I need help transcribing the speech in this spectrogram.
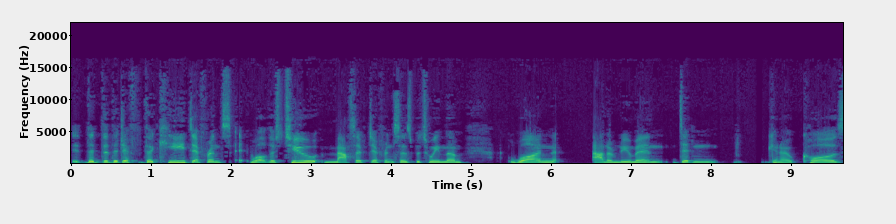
the the the, diff, the key difference, well, there's two massive differences between them. One, Adam Neumann didn't you know, cause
